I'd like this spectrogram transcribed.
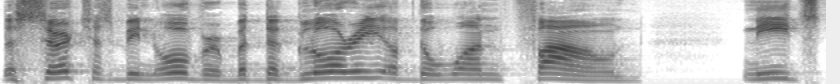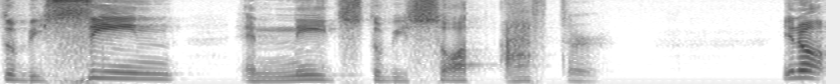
The search has been over, but the glory of the one found needs to be seen and needs to be sought after. You know,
